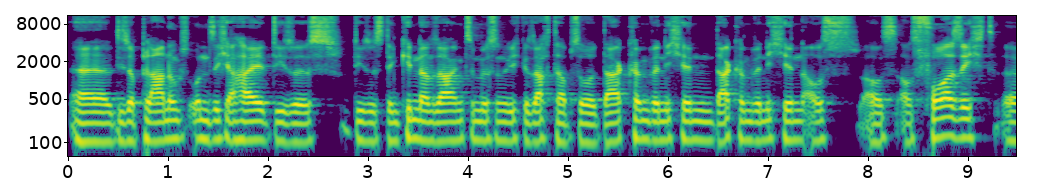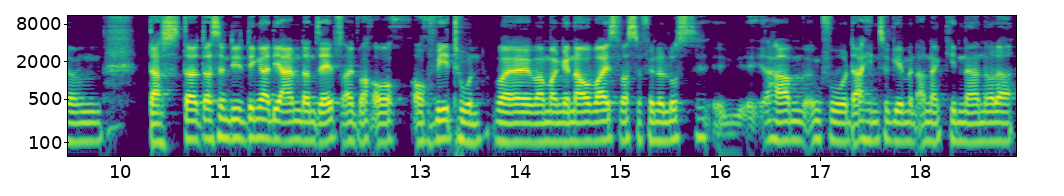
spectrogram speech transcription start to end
äh, diese Planungsunsicherheit, dieses, dieses den Kindern sagen zu müssen, wie ich gesagt habe, so da können wir nicht hin, da können wir nicht hin aus aus aus Vorsicht. Ähm, das, das, das sind die Dinger, die einem dann selbst einfach auch, auch wehtun, weil, weil man genau weiß, was sie für eine Lust äh, haben, irgendwo dahin zu gehen mit anderen Kindern oder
